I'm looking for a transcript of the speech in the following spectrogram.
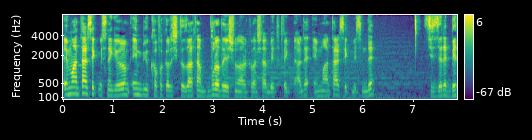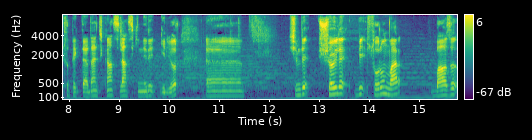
Envanter sekmesine geliyorum. En büyük kafa karışıklığı zaten burada yaşanıyor arkadaşlar Battle Pack'lerde. Envanter sekmesinde sizlere Battle Pack'lerden çıkan silah skinleri geliyor. Ee, şimdi şöyle bir sorun var. Bazı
